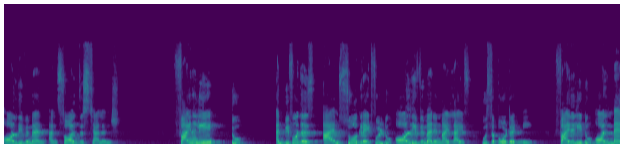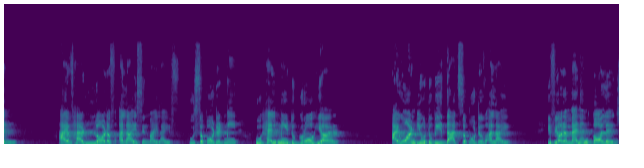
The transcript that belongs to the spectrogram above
all the women and solve this challenge. Finally, to, and before this, I am so grateful to all the women in my life who supported me. Finally, to all men, I have had a lot of allies in my life who supported me, who helped me to grow here. I want you to be that supportive ally. If you are a man in college,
